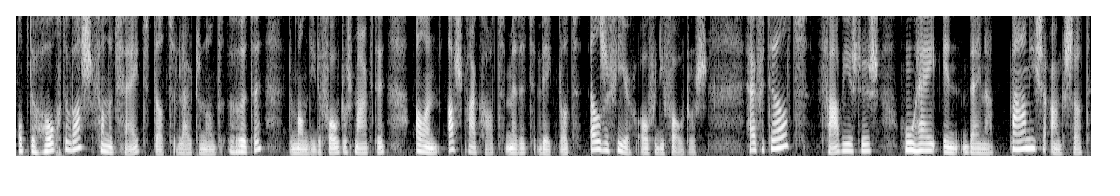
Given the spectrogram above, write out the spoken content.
op de hoogte was van het feit dat luitenant Rutte, de man die de foto's maakte, al een afspraak had met het weekblad Elsevier over die foto's. Hij vertelt, Fabius dus, hoe hij in bijna panische angst zat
